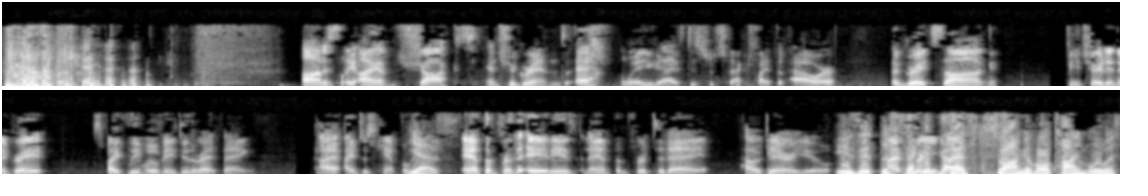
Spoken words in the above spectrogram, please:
Honestly, I am shocked and chagrined at the way you guys disrespect Fight the Power. A great song, featured in a great Spike Lee movie, Do the Right Thing. I, I just can't believe Yes. it. Anthem for the 80s, an anthem for today. How dare you? Is it the I'm second you guys- best song of all time, Lewis?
